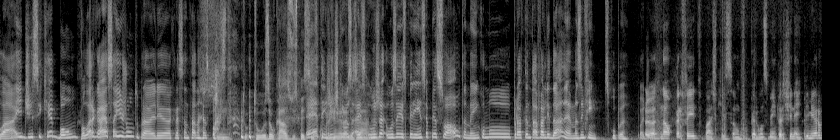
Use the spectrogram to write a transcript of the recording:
lá e disse que é bom. Vou largar essa aí junto pra ele acrescentar na resposta. Sim. tu, tu usa o caso específico É, tem pra gente que usa, né? usa, usa a experiência pessoal também como pra tentar validar, né? Mas enfim, desculpa. Pode Uh, não, perfeito. Acho que são perguntas bem pertinentes. Primeiro,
